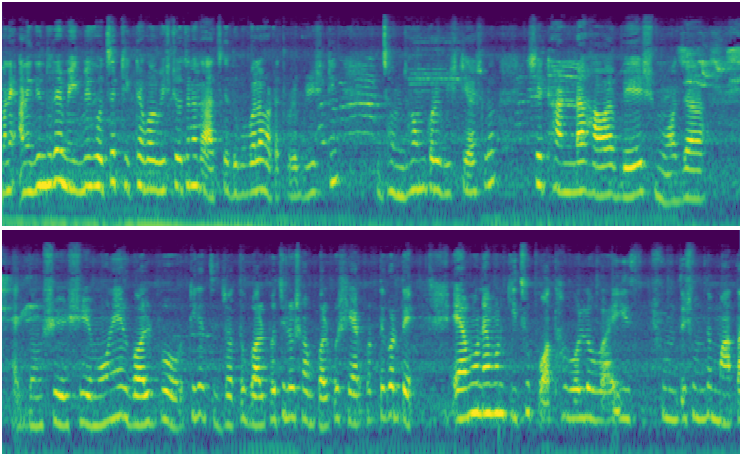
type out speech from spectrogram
মানে অনেক দিন ধরে মেঘ মেঘ হচ্ছে ঠিকঠাকভাবে বৃষ্টি হচ্ছে না, তো আজকে দুপুরবেলা হঠাৎ করে বৃষ্টি, ঝমঝম করে বৃষ্টি আসলো। সে ঠান্ডা হাওয়া বেশ মজা, একদম শুয়ে শুয়ে মনের গল্প, ঠিক আছে? যত গল্প ছিল সব গল্প শেয়ার করতে করতে এমন এমন কিছু কথা বলল, ভাই, শুনতে শুনতে মাথা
